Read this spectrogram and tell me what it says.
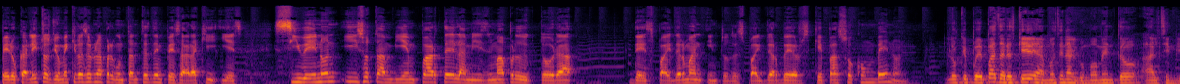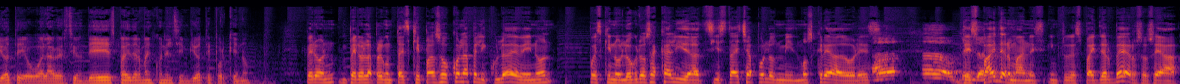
Pero Carlitos, yo me quiero hacer una pregunta antes de empezar aquí y es, si Venom hizo también parte de la misma productora de Spider-Man Into the Spider-Verse, ¿qué pasó con Venom? Lo que puede pasar es que veamos en algún momento al simbiote o a la versión de Spider-Man con el simbiote, ¿por qué no? Pero, pero la pregunta es, ¿qué pasó con la película de Venom? Pues que no logró esa calidad, si está hecha por los mismos creadores ah, ah, de Spider-Man, Into the Spider-Verse. O sea,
